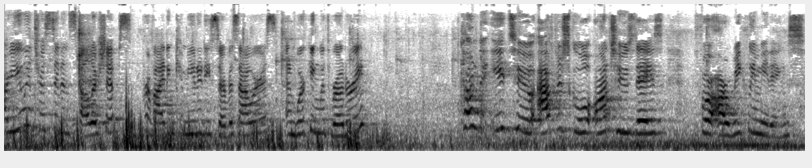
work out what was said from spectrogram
Are you interested in scholarships, providing community service hours, and working with Rotary? Come to E2 after school on Tuesdays for our weekly meetings.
